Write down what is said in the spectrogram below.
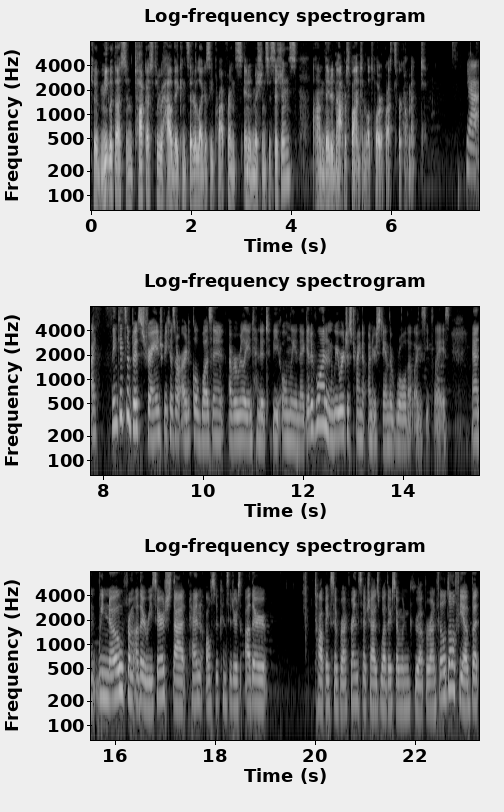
to meet with us and talk us through how they consider legacy preference in admissions decisions. Um, they did not respond to multiple requests for comment. Yeah, I think it's a bit strange because our article wasn't ever really intended to be only a negative one, and we were just trying to understand the role that legacy plays. And we know from other research that Penn also considers other topics of reference, such as whether someone grew up around Philadelphia, but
